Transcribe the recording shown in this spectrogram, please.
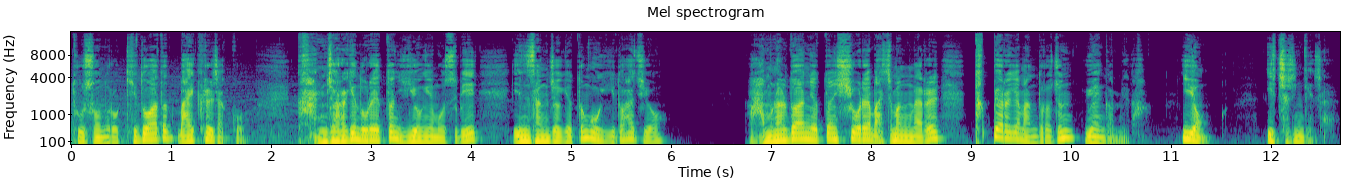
두 손으로 기도하듯 마이크를 잡고 간절하게 노래했던 이용의 모습이 인상적이었던 곡이기도 하지요. 아무 날도 아니었던 10월의 마지막 날을 특별하게 만들어준 유행가입니다. 이용, 잊혀진 계절.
